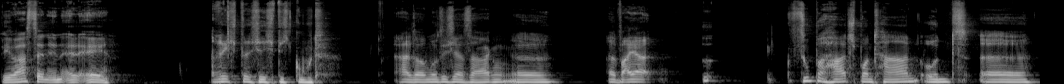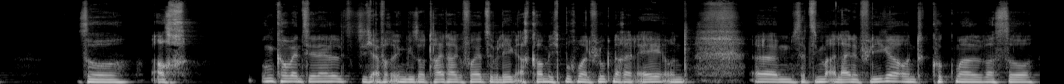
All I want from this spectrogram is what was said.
Wie war's denn in L.A.? Richtig, richtig gut. Also muss ich ja sagen, äh, war ja super hart spontan und äh, so auch unkonventionell, sich einfach irgendwie so drei Tage vorher zu überlegen, ach komm, ich buche mal einen Flug nach LA und ähm, setze mich mal allein im Flieger und guck mal, was so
